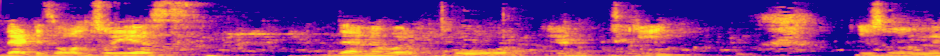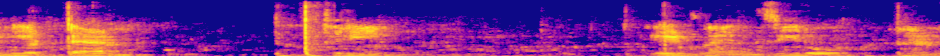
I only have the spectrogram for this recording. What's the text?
that is also yes then our four and three जिसमें हमने लिया ten, three, eight, nine, zero, and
